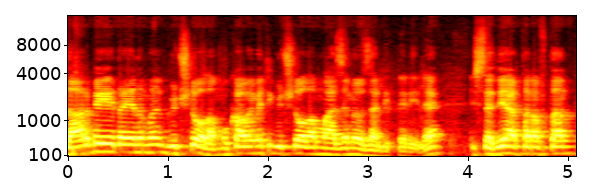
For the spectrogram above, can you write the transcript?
darbeye dayanımı güçlü olan, mukavemeti güçlü olan malzeme özellikleriyle işte diğer taraftan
